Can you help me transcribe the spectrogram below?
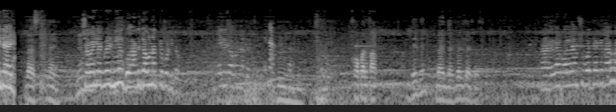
এইটা ব্যাস নেই। সবাইকে একবার নিয়ে আগে জগন্নাথকে পড়ি দাও। এই জগন্নাথ। কপাল দে দে ব্যাস ব্যাস ব্যাস ব্যাস আর এবার বললাম দাও।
